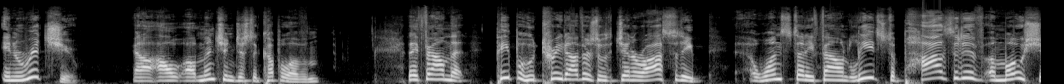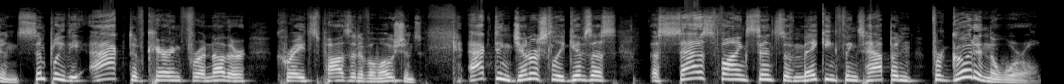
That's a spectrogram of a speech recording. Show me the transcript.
enrich you. And I'll, I'll mention just a couple of them. They found that people who treat others with generosity, uh, one study found, leads to positive emotions. Simply the act of caring for another creates positive emotions. Acting generously gives us a satisfying sense of making things happen for good in the world.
